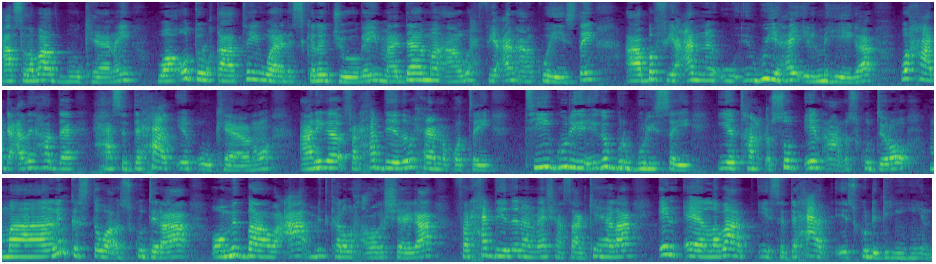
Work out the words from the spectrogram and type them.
Xaaslabaad buu keenay. Waa u dulqaatay waan iskala joogay maadaama aan wax fiican aan ku haystay. Aabbo fiicanna uu igu yahay ilmaheyga. Waxaa dhacday hadda xasadexaad in uu keeno. Aniga farxaddeeda waxay noqotay tii guriga iga burburisay iyo tan cusub in aan isku diro maalin kasta waan isku diraa oo mid baan wacaa mid kale wax ooga sheegaa farxaddeedana meeshaasaan ka helaa in ee labaad iyo saddexaad ay isku dhegan yihiin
